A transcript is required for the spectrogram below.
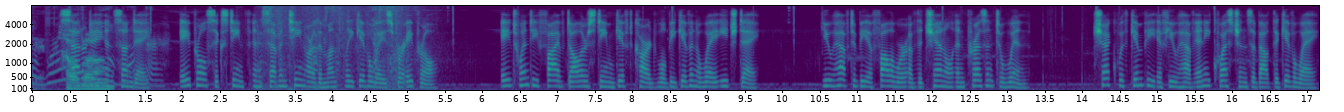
Okay. Saturday and Sunday, April 16th and 17th are the monthly giveaways for April. A $25 Steam gift card will be given away each day. You have to be a follower of the channel and present to win. Check with Gimpy if you have any questions about the giveaway.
